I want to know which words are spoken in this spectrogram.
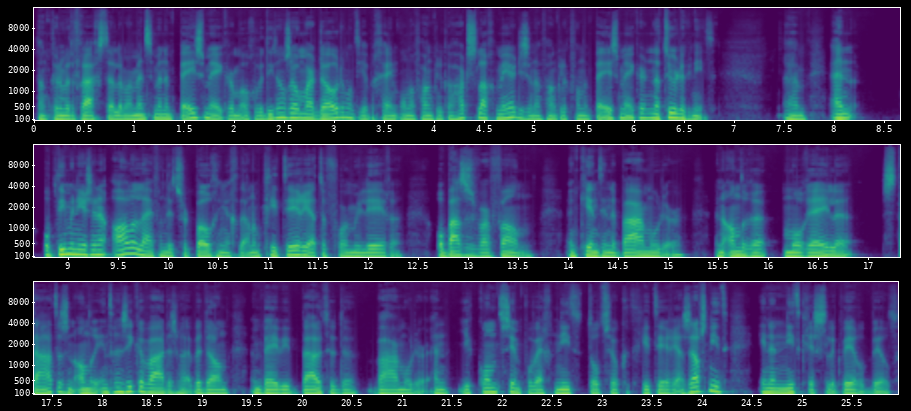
dan kunnen we de vraag stellen, maar mensen met een pacemaker, mogen we die dan zomaar doden? Want die hebben geen onafhankelijke hartslag meer. Die zijn afhankelijk van een pacemaker. Natuurlijk niet. Um, en op die manier zijn er allerlei van dit soort pogingen gedaan om criteria te formuleren. Op basis waarvan een kind in de baarmoeder een andere morele status, een andere intrinsieke waarde zou hebben dan een baby buiten de baarmoeder. En je komt simpelweg niet tot zulke criteria. Zelfs niet in een niet-christelijk wereldbeeld.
